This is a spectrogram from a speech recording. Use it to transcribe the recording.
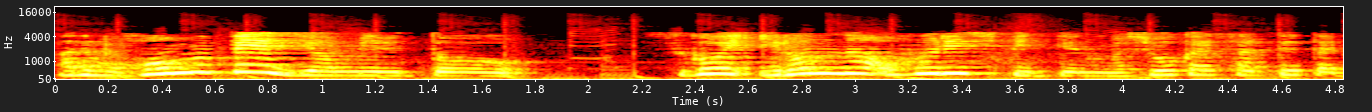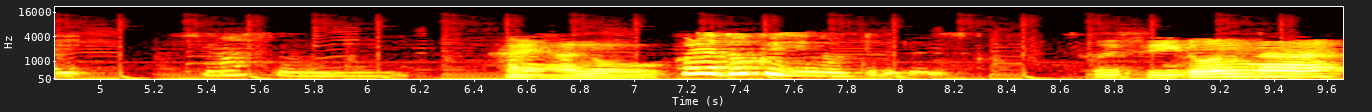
あ、でもホームページを見ると、すごいいろんなオフレシピっていうのが紹介されてたりしますもんね。はい、あの、これは独自のってことですか？そうです。いろんな、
